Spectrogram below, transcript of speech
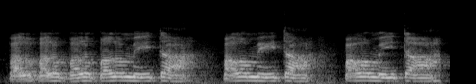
Palo, palo, palo, palomita, palomita, palomita.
